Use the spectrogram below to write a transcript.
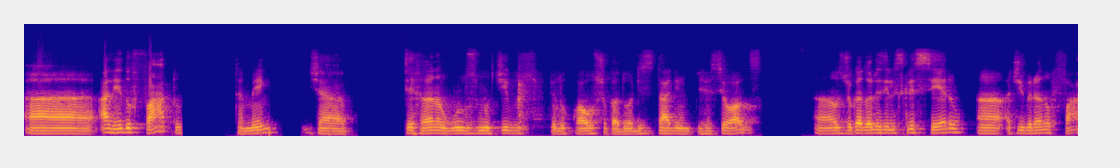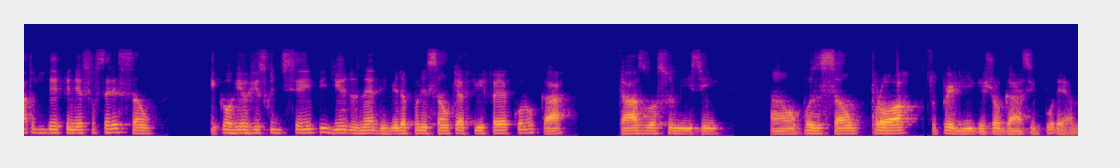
Ah, além do fato, também, já encerrando alguns dos motivos pelo qual os jogadores estariam receosos, ah, os jogadores eles cresceram ah, admirando o fato de defender sua seleção e corria o risco de serem impedidos, né, devido à punição que a FIFA ia colocar caso assumissem uma posição pró-Superliga e jogassem por ela.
